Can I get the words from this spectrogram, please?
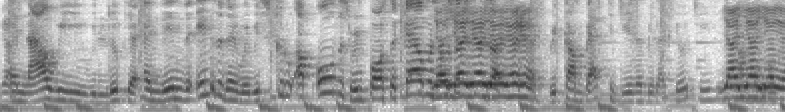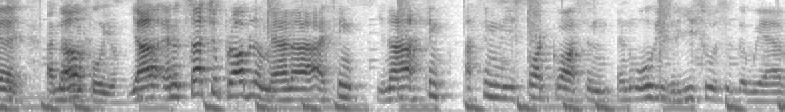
yeah. And now we, we look here, and then the end of the day, when we screw up all this, when Pastor Calvin Yeah, yeah, yeah, yeah, yeah, yeah. we come back to Jesus and be like, yo, Jesus. Yeah, I'm yeah, yeah, yeah. sin. I come No. before you. Yeah, and it's such a problem, man. I, I think you know, I think I think these podcasts and, and all these resources that we have,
